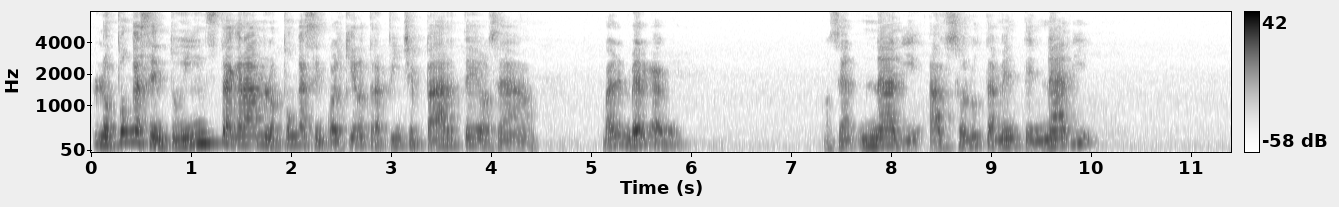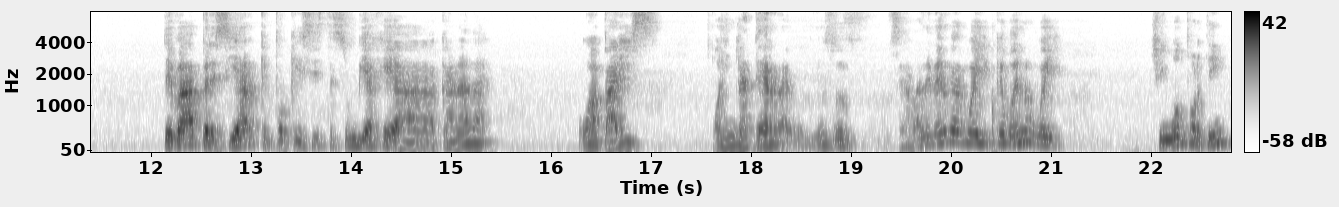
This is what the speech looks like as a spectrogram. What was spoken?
Lo pongas en tu Instagram, lo pongas en cualquier otra pinche parte, o sea, valen verga, güey. O sea, nadie, absolutamente nadie, te va a apreciar que porque hiciste un viaje a Canadá, o a París, o a Inglaterra, güey. Eso es, o sea, vale verga, güey. Qué bueno, güey. Chingón por ti.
